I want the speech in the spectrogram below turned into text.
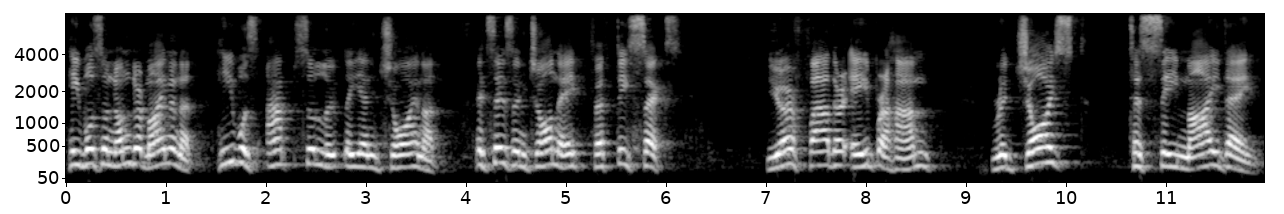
he wasn't undermining it. He was absolutely enjoying it. It says in John 8 56, Your father Abraham rejoiced to see my day.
